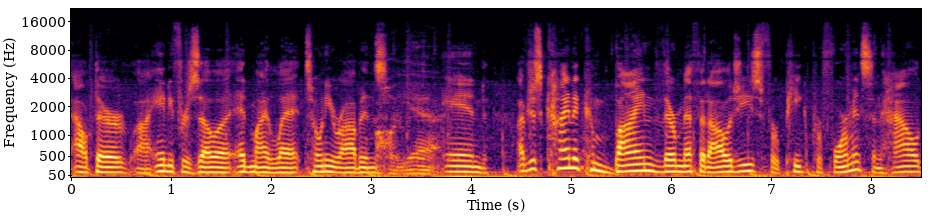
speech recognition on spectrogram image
out there uh, Andy Frisella, Ed Mylett, Tony Robbins. Oh, yeah. And I've just kind of combined their methodologies for peak performance and how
